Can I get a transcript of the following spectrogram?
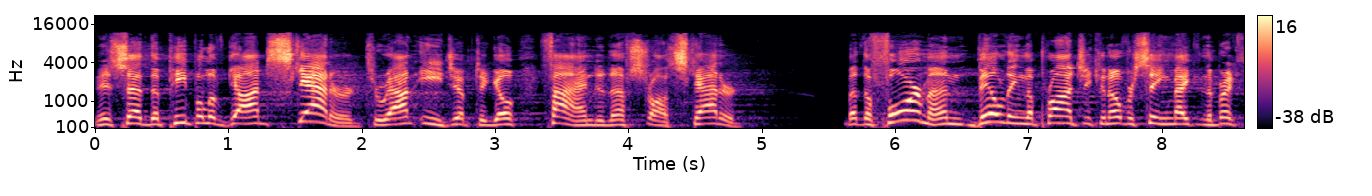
And it said the people of God scattered throughout Egypt to go find enough straw. Scattered. But the foreman building the project and overseeing making the bricks,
